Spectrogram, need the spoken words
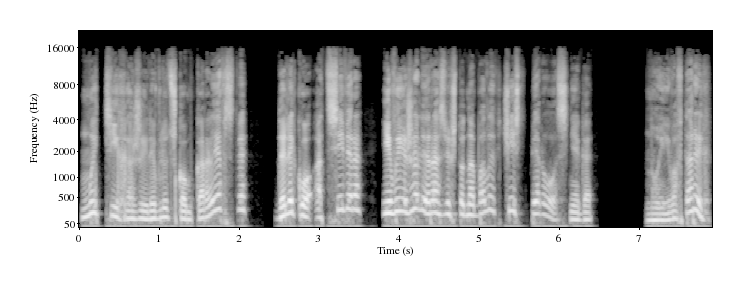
Мы тихо жили в людском королевстве, далеко от севера, и выезжали разве что на балы в честь первого снега. Ну и во-вторых,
